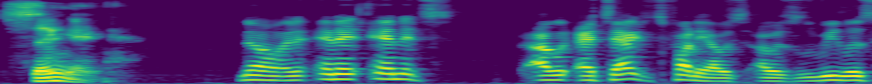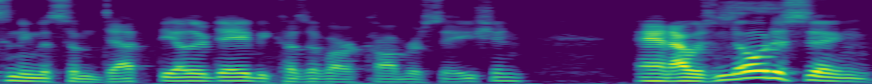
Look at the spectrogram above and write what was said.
singing. No, and and, it, and it's I, it's actually it's funny. I was I was re-listening to some Death the other day because of our conversation, and I was noticing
